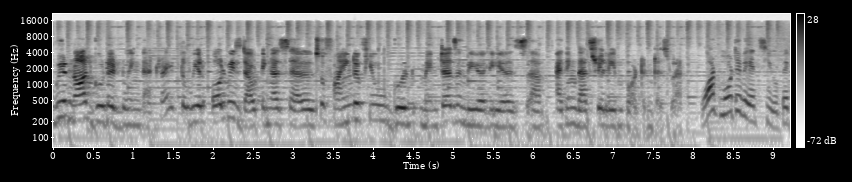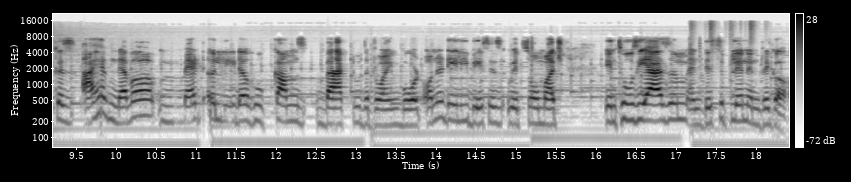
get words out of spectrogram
we're not good at doing that, right? We're always doubting ourselves. So find a few good mentors in the early years. Um, I think that's really important as well. What motivates you? Because I have never met a leader who comes back to the drawing board on a daily basis with so much enthusiasm and discipline and rigor.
